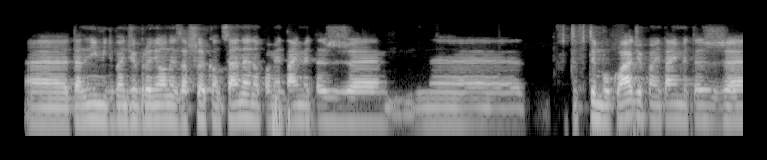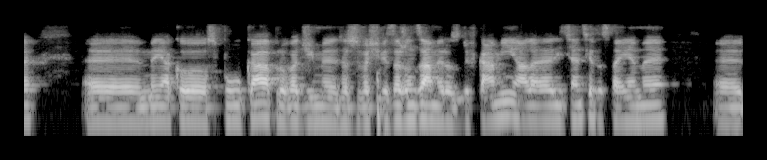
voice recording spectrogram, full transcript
e, ten limit będzie broniony za wszelką cenę. No pamiętajmy też, że w, w tym układzie, pamiętajmy też, że my jako spółka prowadzimy, też właściwie zarządzamy rozgrywkami, ale licencję dostajemy E,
